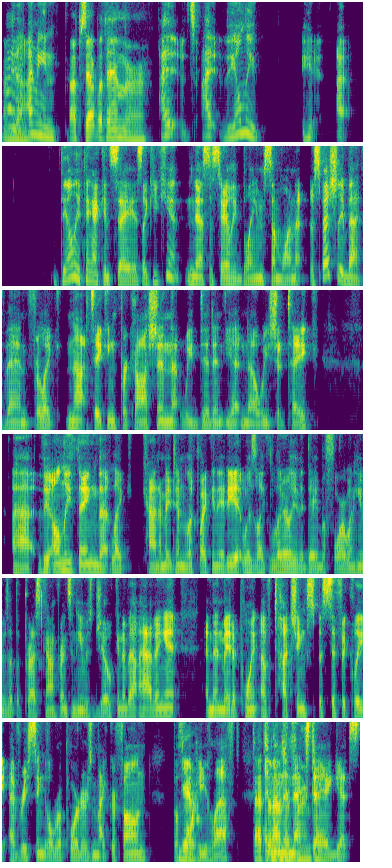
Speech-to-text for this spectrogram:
I, don't- I mean, upset with him, or I, it's, I, the only, I, the only thing I can say is like you can't necessarily blame someone, especially back then, for like not taking precaution that we didn't yet know we should take. Uh, the only thing that like kind of made him look like an idiot was like literally the day before when he was at the press conference and he was joking about having it, and then made a point of touching specifically every single reporter's microphone before Yeah. he left, that's and then the next referring day gets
